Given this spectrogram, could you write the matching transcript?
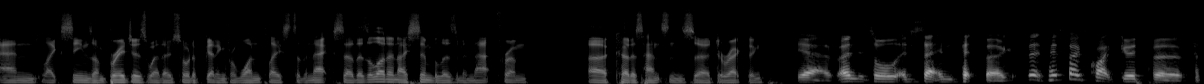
and like scenes on bridges where they're sort of getting from one place to the next so there's a lot of nice symbolism in that from uh curtis hanson's uh, directing Yeah, and it's all it's set in Pittsburgh. Pittsburgh's quite good for for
